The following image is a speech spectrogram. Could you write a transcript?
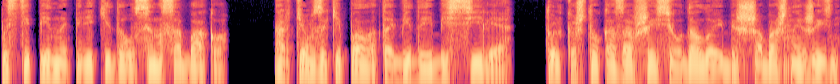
постепенно перекидывался на собаку. Артем закипал от обиды и бессилия. Только что казавшаяся удалой и бесшабашной жизнь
